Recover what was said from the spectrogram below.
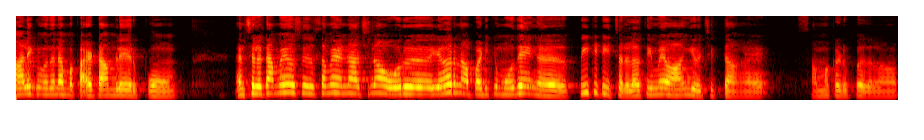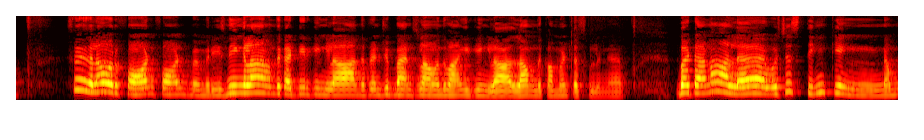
நாளைக்கு வந்து நம்ம கரெக்டாமலே இருப்போம். அண்ட் சில சமயம் சில சமயம் என்னாச்சுன்னா ஒரு இயர் நான் படிக்கும் போதே எங்கள் பிடி டீச்சர் எல்லாத்தையுமே வாங்கி வச்சுக்கிட்டாங்க. செம்ம கடுப்பு அதெல்லாம். ஸோ இதெல்லாம் ஒரு ஃபாண்ட் ஃபாண்ட் மெமரிஸ் நீங்களாம் வந்து கட்டியிருக்கீங்களா? அந்த ஃப்ரெண்ட்ஷிப் பேண்ட்ஸ்லாம் வந்து வாங்கியிருக்கீங்களா? அதெல்லாம் வந்து கமெண்ட்டில் சொல்லுங்கள் பட் ஆனால் இல்லை ஐ வாஸ் ஜஸ்ட் திங்கிங் நம்ம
